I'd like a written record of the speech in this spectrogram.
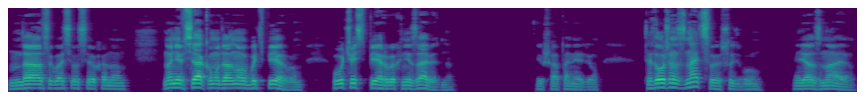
Да, согласился Йоханан, но не всякому дано быть первым. Участь первых незавидна. Иша помедлил. Ты должен знать свою судьбу. Я знаю.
